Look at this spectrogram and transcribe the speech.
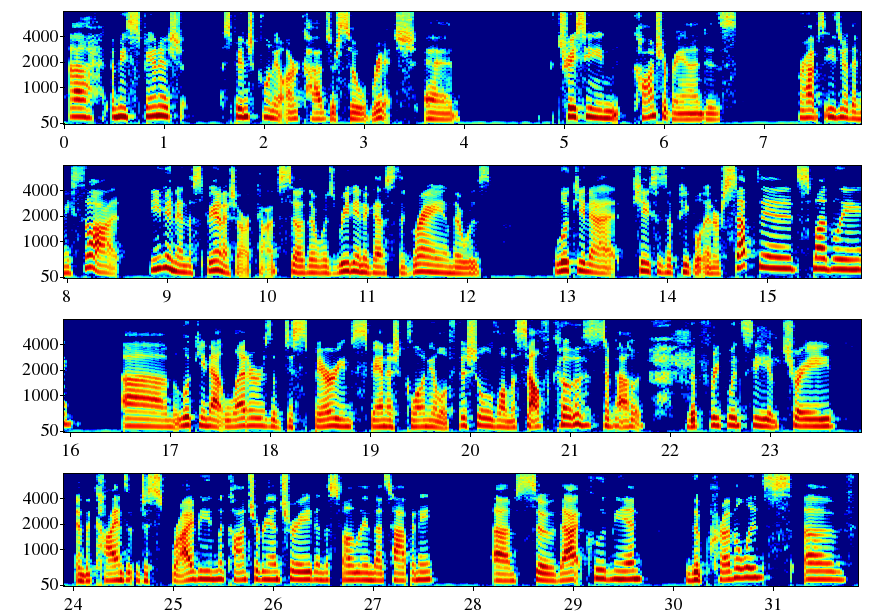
uh, I mean, Spanish Spanish colonial archives are so rich, and tracing contraband is perhaps easier than he thought, even in the Spanish archives. So there was reading against the grain, there was looking at cases of people intercepted smuggling, um, looking at letters of despairing Spanish colonial officials on the South Coast about the frequency of trade and the kinds of describing the contraband trade and the smuggling that's happening. Um, so that clued me in. The prevalence of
